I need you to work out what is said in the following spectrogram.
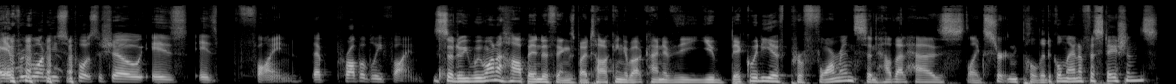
everyone who supports the show is is fine. They're probably fine. So, do we want to hop into things by talking about kind of the ubiquity of performance and how that has like certain political manifestations?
